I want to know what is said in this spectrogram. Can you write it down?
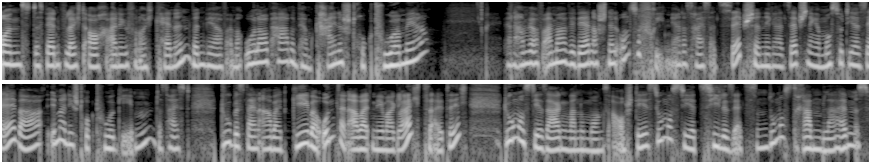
und das werden vielleicht auch einige von euch kennen, wenn wir auf einmal Urlaub haben und wir haben keine Struktur mehr, dann haben wir auf einmal, wir werden auch schnell unzufrieden. Ja? Das heißt, als Selbstständiger, als Selbstständiger musst du dir selber immer die Struktur geben. Das heißt, du bist dein Arbeitgeber und dein Arbeitnehmer gleichzeitig. Du musst dir sagen, wann du morgens aufstehst. Du musst dir Ziele setzen. Du musst dranbleiben. Es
